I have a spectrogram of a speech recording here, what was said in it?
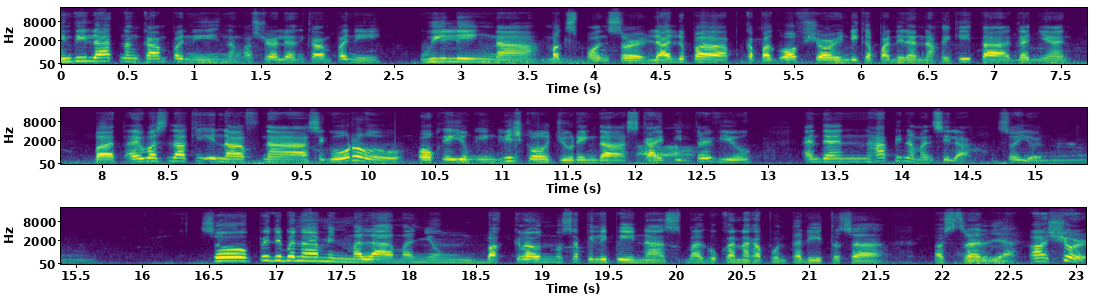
hindi lahat ng company, ng Australian company, willing na mag-sponsor. Lalo pa kapag offshore, hindi ka pa nila nakikita, ganyan. But I was lucky enough na siguro okay yung English ko during the Skype Ah. interview. And then happy naman sila. So yun. So, pwede ba namin malaman yung background mo sa Pilipinas bago ka nakapunta dito sa Australia? Ah, sure.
